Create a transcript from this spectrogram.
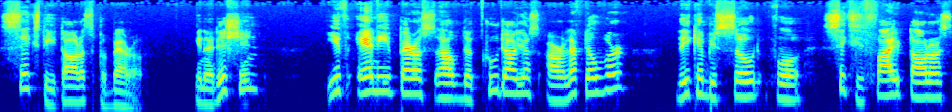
$60 per barrel. In addition, if any barrels of the crude oils are left over, they can be sold for $65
